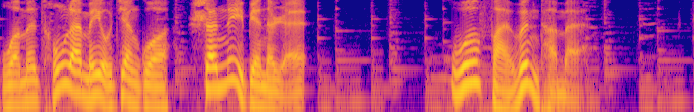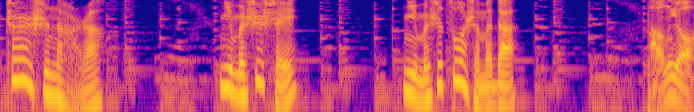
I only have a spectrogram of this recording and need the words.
我们从来没有见过山那边的人。我反问他们：“这儿是哪儿啊？你们是谁？你们是做什么的？”朋友，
